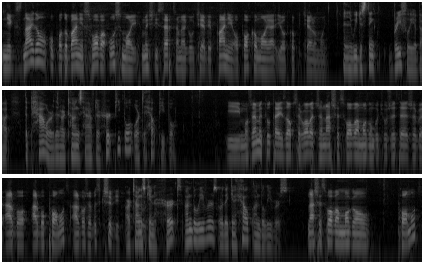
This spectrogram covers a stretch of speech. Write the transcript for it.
Niech znajdą upodobanie słowa ust moich, myśli serca mego u Ciebie, Panie, opoko moja i odkopicielu mój. And we just think briefly about the power that our tongues have to hurt people or to help people. I możemy tutaj zaobserwować, że nasze słowa mogą być użyte, żeby albo, albo pomóc, albo żeby skrzywdzić. Our tongues can hurt unbelievers or they can help unbelievers. Nasze słowa mogą pomóc,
